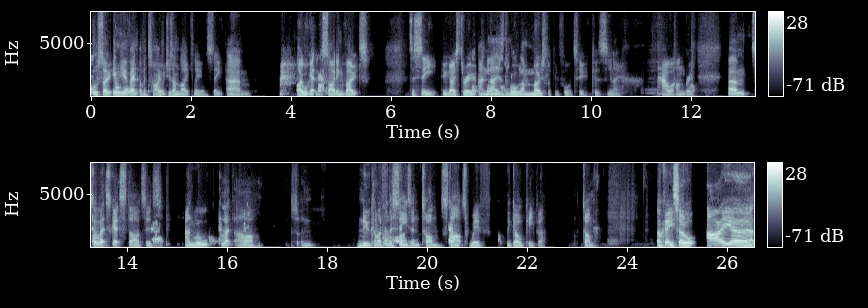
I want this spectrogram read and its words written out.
also, in the event of a tie, which is unlikely, obviously, um, I will get the deciding vote to see who goes through, and that is the rule I'm most looking forward to because you know, power hungry. Um, so let's get started, and we'll let our newcomer for the season, Tom, starts with the goalkeeper. Tom, Okay, so I uh,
